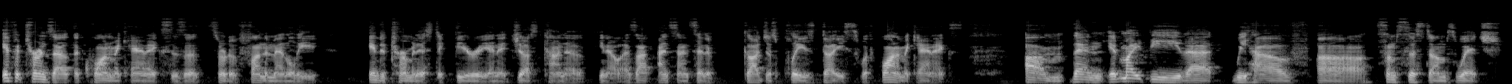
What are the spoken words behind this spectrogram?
if it turns out that quantum mechanics is a sort of fundamentally indeterministic theory and it just kind of you know as Einstein said if God just plays dice with quantum mechanics um, then it might be that we have uh, some systems which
